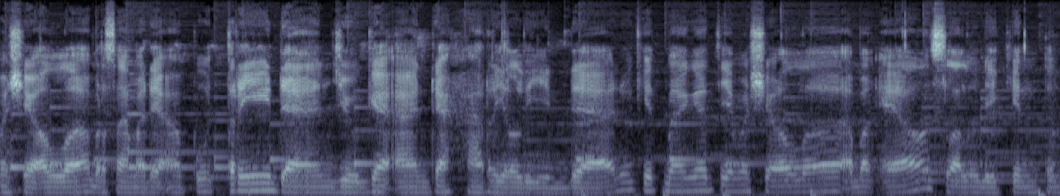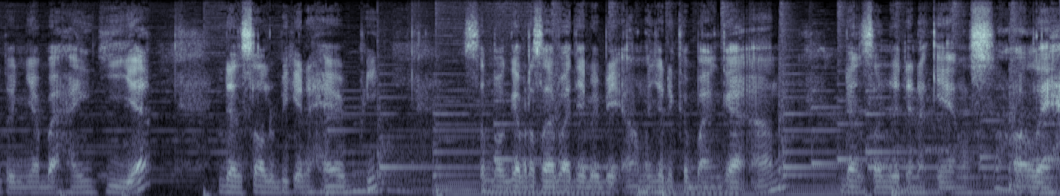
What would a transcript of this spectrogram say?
Masya Allah bersama DA Putri dan juga ada Harilida. Aduh cute banget ya Masya Allah. Abang L selalu bikin tentunya bahagia dan selalu bikin happy. Semoga bersahabat ya BBL menjadi kebanggaan dan selalu menjadi anak yang soleh.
